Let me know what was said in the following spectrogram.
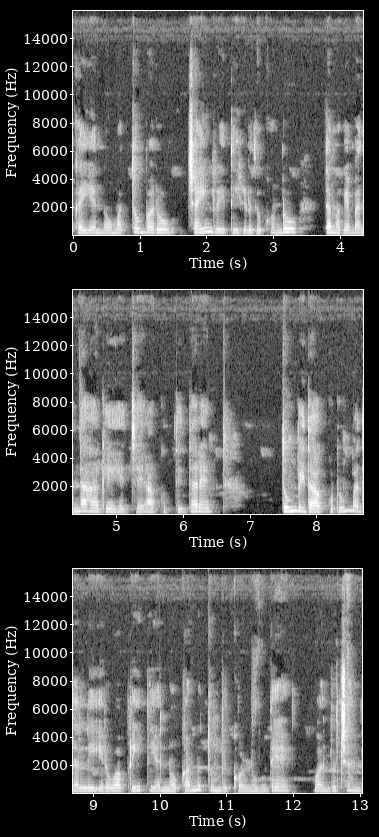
ಕೈಯನ್ನು ಮತ್ತೊಬ್ಬರು ಚೈನ್ ರೀತಿ ಹಿಡಿದುಕೊಂಡು ತಮಗೆ ಬಂದ ಹಾಗೆ ಹೆಜ್ಜೆ ಹಾಕುತ್ತಿದ್ದರೆ ತುಂಬಿದ ಕುಟುಂಬದಲ್ಲಿ ಇರುವ ಪ್ರೀತಿಯನ್ನು ಕಣ್ಣು ತುಂಬಿಕೊಳ್ಳುವುದೇ ಒಂದು ಚಂದ.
